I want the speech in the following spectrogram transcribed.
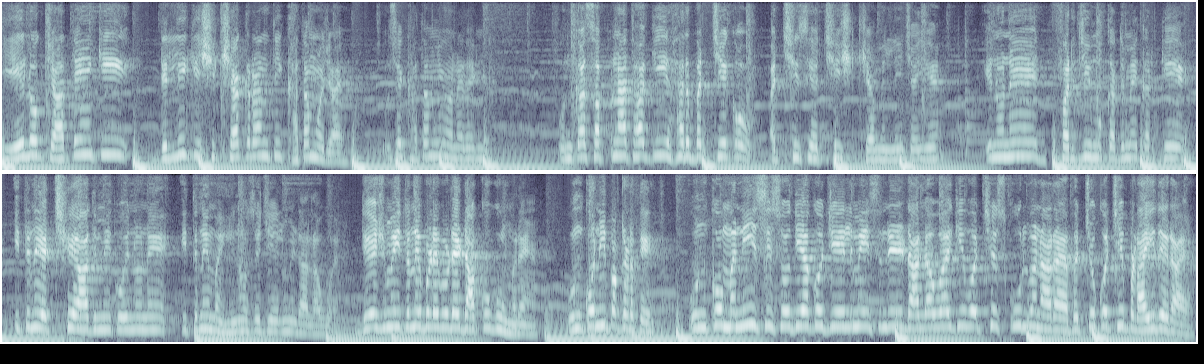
ये लोग चाहते हैं कि दिल्ली की शिक्षा क्रांति खत्म हो जाए। उसे खत्म नहीं होने देंगे। उनका सपना था कि हर बच्चे को अच्छी से अच्छी शिक्षा मिलनी चाहिए। इन्होंने फर्जी मुकदमे करके इतने अच्छे आदमी को इन्होंने इतने महीनों से जेल में डाला हुआ है। देश में इतने बड़े बड़े डाकू घूम रहे हैं। उनको नहीं पकड़ते। उनको मनीष सिसोदिया को जेल में इसलिए डाला हुआ है कि वो अच्छे स्कूल बना रहा है। बच्चों को अच्छी पढ़ाई दे रहा है।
